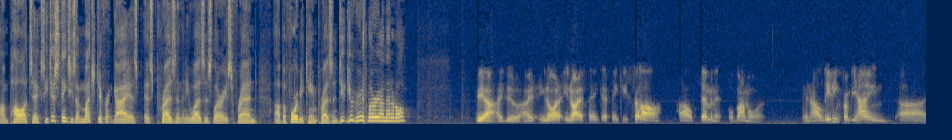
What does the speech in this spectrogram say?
on politics. He just thinks he's a much different guy as as president than he was as Larry's friend uh, before he became president. Do, do you agree with Larry on that at all? Yeah, I do. I you know what you know I think I think he saw how feminine Obama was and how leading from behind uh,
